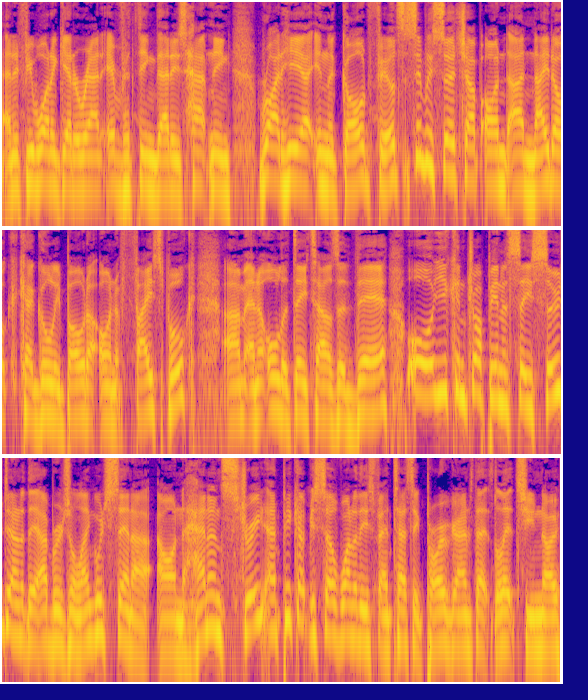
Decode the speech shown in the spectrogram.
And if you want to get around everything that is happening right here in the Goldfields, simply search up on uh, NAIDOC Kalgoorlie Boulder on Facebook, um, and all the details are there. Or you can drop in and see Sue down at the Aboriginal Language Centre on Hannan Street and pick up yourself one of these fantastic programs that lets you know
